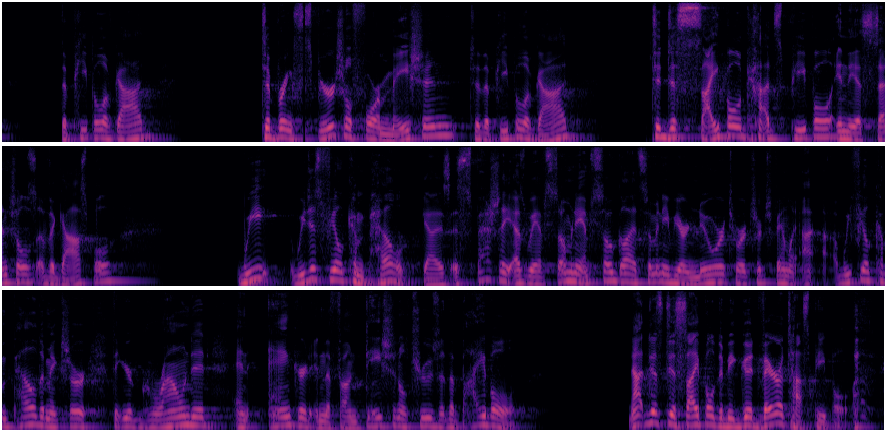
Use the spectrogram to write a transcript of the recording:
the people of God to bring spiritual formation to the people of God, to disciple God's people in the essentials of the gospel. We, we just feel compelled, guys, especially as we have so many. I'm so glad so many of you are newer to our church family. I, we feel compelled to make sure that you're grounded and anchored in the foundational truths of the Bible. Not just discipled to be good Veritas people,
